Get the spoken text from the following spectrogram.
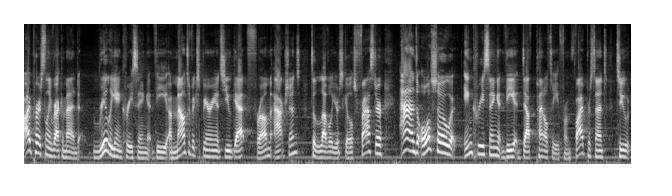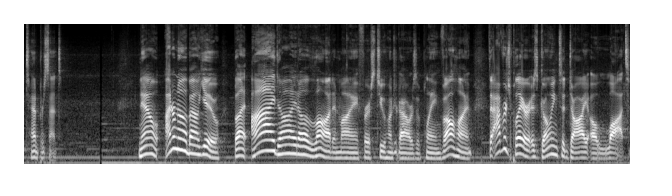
I personally recommend really increasing the amount of experience you get from actions to level your skills faster, and also increasing the death penalty from 5% to 10%. Now, I don't know about you, but I died a lot in my first 200 hours of playing Valheim. The average player is going to die a lot.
